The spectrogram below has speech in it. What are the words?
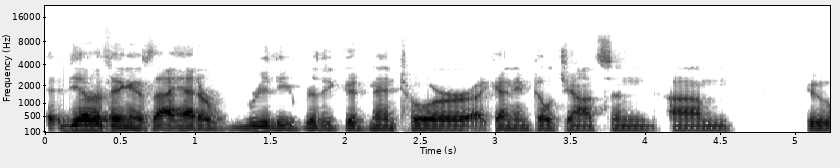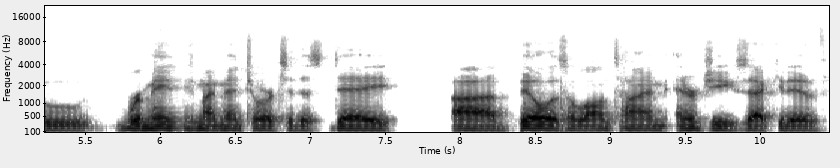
the other thing is, I had a really, really good mentor, a guy named Bill Johnson, um, who remains my mentor to this day. Uh, Bill is a longtime energy executive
